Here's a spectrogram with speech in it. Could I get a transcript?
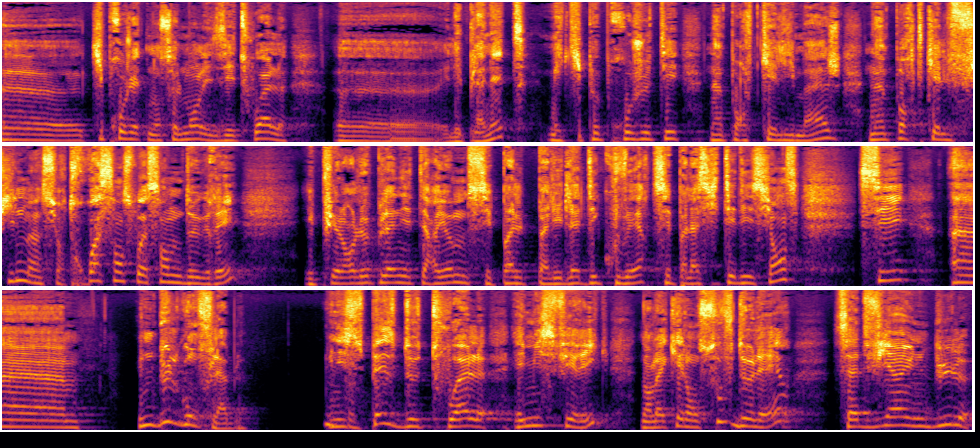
euh, qui projette non seulement les étoiles euh, et les planètes, mais qui peut projeter n'importe quelle image, n'importe quel film hein, sur 360 degrés. Et puis alors le planétarium, c'est pas le palais de la découverte, c'est pas la cité des sciences, c'est un, une bulle gonflable une espèce de toile hémisphérique dans laquelle on souffle de l'air. Ça devient une bulle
